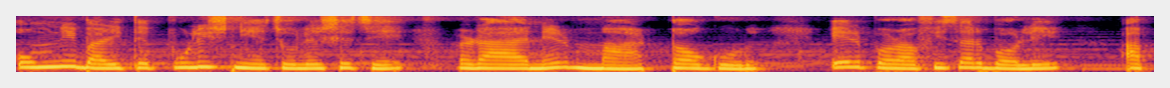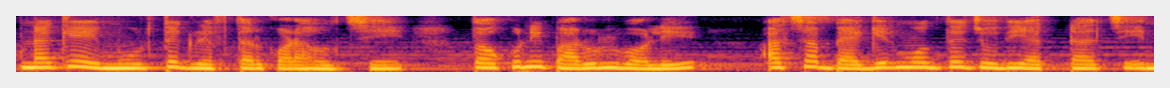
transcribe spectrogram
অমনি বাড়িতে পুলিশ নিয়ে চলে এসেছে রায়ানের মা টগর। এরপর অফিসার বলে, আপনাকে এই মুহূর্তে গ্রেফতার করা হচ্ছে। তখনই পারুল বলে আচ্ছা ব্যাগের মধ্যে যদি একটা চেন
